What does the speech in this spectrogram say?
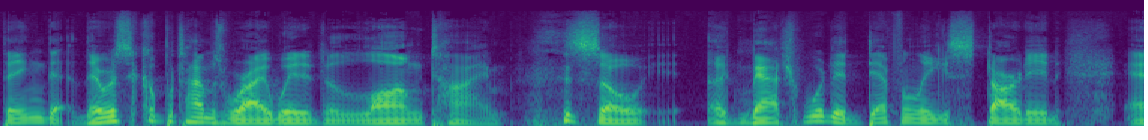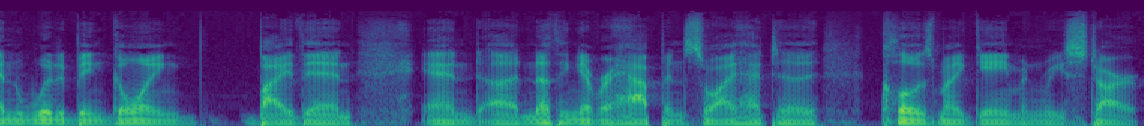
thing. That there was a couple times where I waited a long time, so a match would have definitely started and would have been going by then, and uh, nothing ever happened. So I had to close my game and restart.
